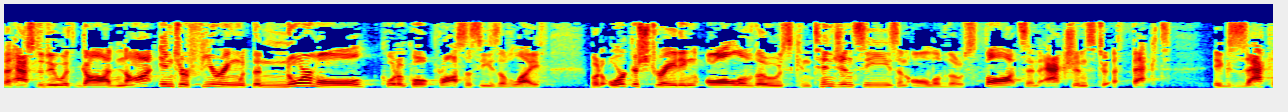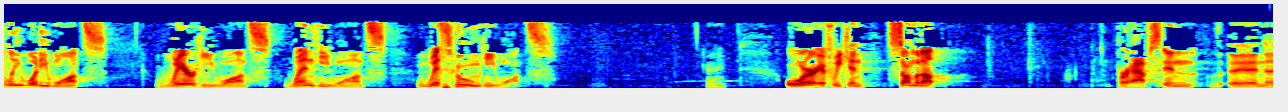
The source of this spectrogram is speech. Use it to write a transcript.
that has to do with God not interfering with the normal, quote unquote, processes of life, but orchestrating all of those contingencies and all of those thoughts and actions to effect exactly what he wants, where he wants, when he wants, with whom he wants. Okay? Or if we can sum it up perhaps in, in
